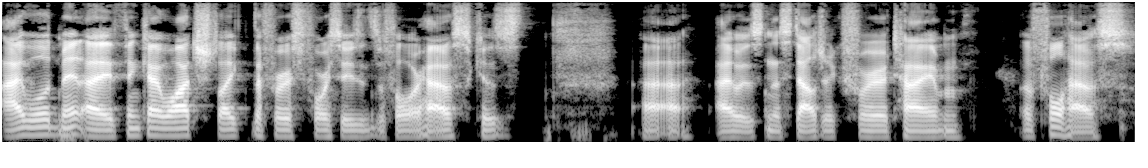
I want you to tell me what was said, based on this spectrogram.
I will admit, I think I watched like the first four seasons of Fuller House because uh, I was nostalgic for a time of Full House.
